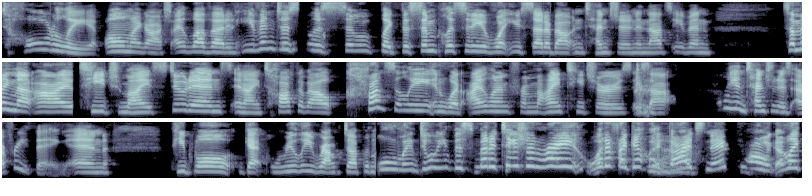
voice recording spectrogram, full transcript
Totally. Oh my gosh, I love that. And even just the sim like the simplicity of what you said about intention, and that's even something that I teach my students and I talk about constantly. And what I learned from my teachers is that really intention is everything. And people get really wrapped up in, oh, am I doing this meditation right? What if I get my Yeah. guide's name wrong? I'm like,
